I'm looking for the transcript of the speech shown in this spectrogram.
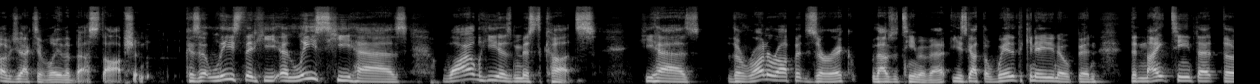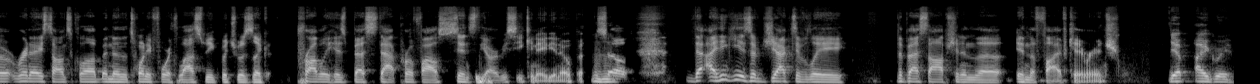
objectively the best option because at least that he, at least he has, while he has missed cuts, he has the runner up at Zurich. That was a team event. He's got the win at the Canadian Open, the 19th at the Renaissance Club, and then the 24th last week, which was like probably his best stat profile since the RBC Canadian Open. Mm-hmm. So th- I think he is objectively the best option in the in the 5K range. Yep, I agree.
